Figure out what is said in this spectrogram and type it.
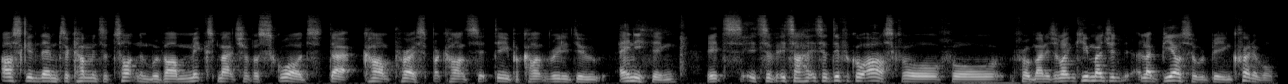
asking them to come into Tottenham with our mixed match of a squad that can't press but can't sit deep but can't really do anything it's it's a it's a it's a difficult ask for for for a manager. Like, can you imagine like Bielsa would be incredible,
